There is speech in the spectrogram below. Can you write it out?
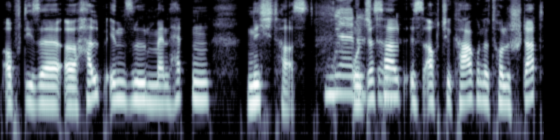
auf dieser äh, Halbinsel Manhattan nicht hast. Ja, und deshalb stimmt. ist auch Chicago eine tolle Stadt.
